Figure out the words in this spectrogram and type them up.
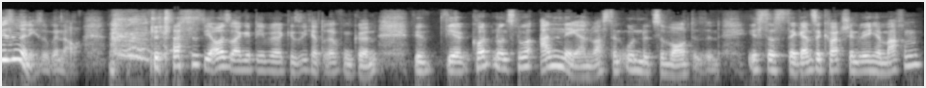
Wissen wir nicht so genau. Das ist die Aussage, die wir gesichert treffen können. Wir, wir konnten uns nur annähern, was denn unnütze Worte sind. Ist das der ganze Quatsch, den wir hier machen?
